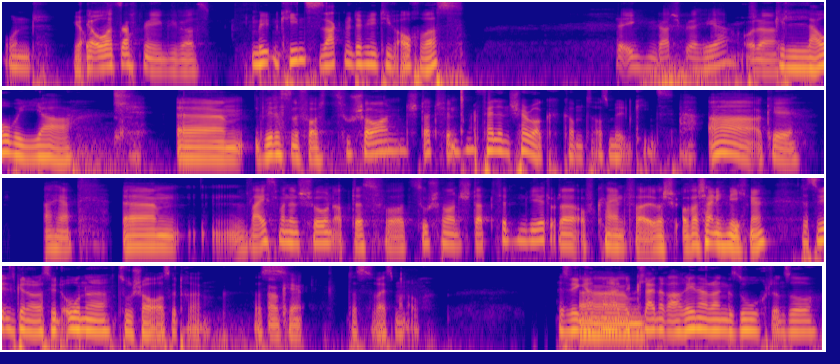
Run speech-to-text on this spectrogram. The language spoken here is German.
Und ja. Der Ort sagt mir irgendwie was. Milton Keynes sagt mir definitiv auch was. Ist da irgendein Dartspieler her? Oder Ich glaube ja. ähm, wird das nur vor Zuschauern stattfinden? Fallon Sherrock kommt aus Milton Keynes. Ah, okay. Daher. Ähm, weiß man denn schon, ob das vor Zuschauern stattfinden wird oder auf keinen Fall? Wahrscheinlich nicht, ne? Das wird, genau, das wird ohne Zuschauer ausgetragen. Das, Okay. das weiß man auch. Deswegen hat man halt eine Ähm. kleinere Arena dann gesucht und so.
